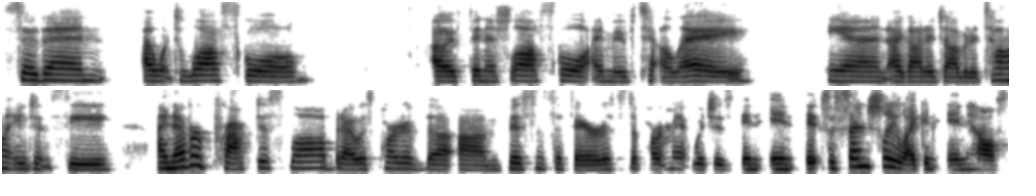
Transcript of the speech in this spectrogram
So then I went to law school. I finished law school. I moved to LA and I got a job at a talent agency. I never practiced law, but I was part of the um, business affairs department, which is in, in it's essentially like an in-house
